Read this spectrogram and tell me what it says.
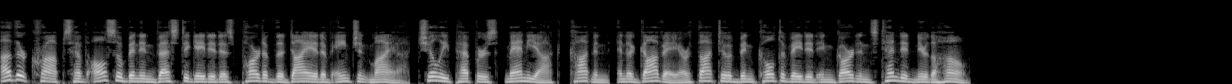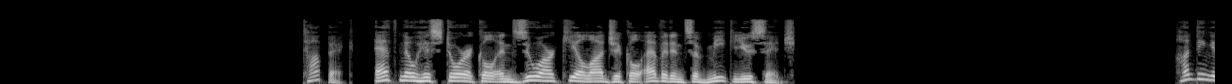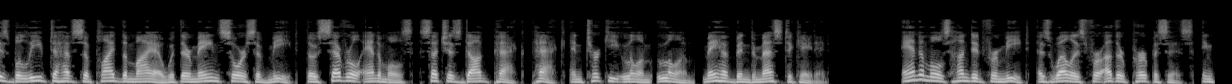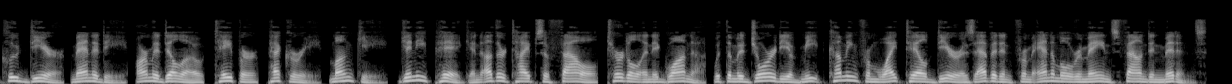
Other crops have also been investigated as part of the diet of ancient Maya. Chili peppers, manioc, cotton, and agave are thought to have been cultivated in gardens tended near the home. Ethno-historical and zooarchaeological evidence of meat usage Hunting is believed to have supplied the Maya with their main source of meat, though several animals, such as dog peck, peck and turkey ulum, ulum may have been domesticated. Animals hunted for meat, as well as for other purposes, include deer, manatee, armadillo, tapir, peccary, monkey, guinea pig and other types of fowl, turtle and iguana, with the majority of meat coming from white-tailed deer as evident from animal remains found in middens.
